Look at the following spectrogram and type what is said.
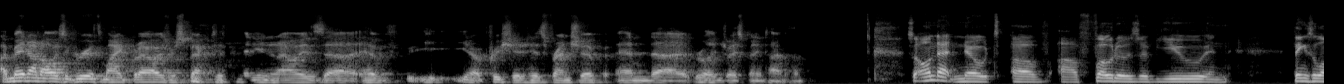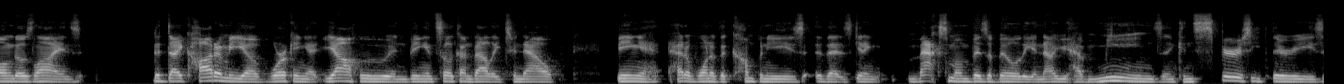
I may not always agree with Mike, but I always respect his opinion, and I always uh, have, you know, appreciated his friendship, and uh, really enjoy spending time with him. So, on that note of uh, photos of you and things along those lines the dichotomy of working at yahoo and being in silicon valley to now being head of one of the companies that is getting maximum visibility, and now you have memes and conspiracy theories.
